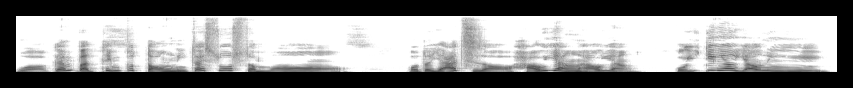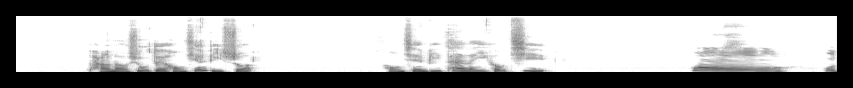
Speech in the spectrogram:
我根本听不懂你在说什么，我的牙齿哦，好痒好痒，我一定要咬你！胖老鼠对红铅笔说。红铅笔叹了一口气，哦。我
